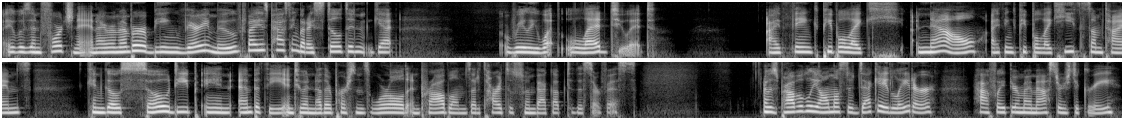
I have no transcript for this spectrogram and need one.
it was unfortunate, and I remember being very moved by his passing, but I still didn't get really what led to it. I think people like now, I think people like Heath sometimes can go so deep in empathy into another person's world and problems that it's hard to swim back up to the surface. It was probably almost a decade later, halfway through my master's degree,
